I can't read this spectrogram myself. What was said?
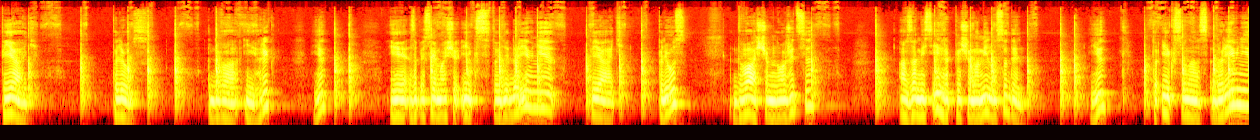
5 плюс 2y. Є? І записуємо, що x тоді дорівнює 5 плюс 2, що множиться, а замість y пишемо мінус 1. Є? То х у нас дорівнює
